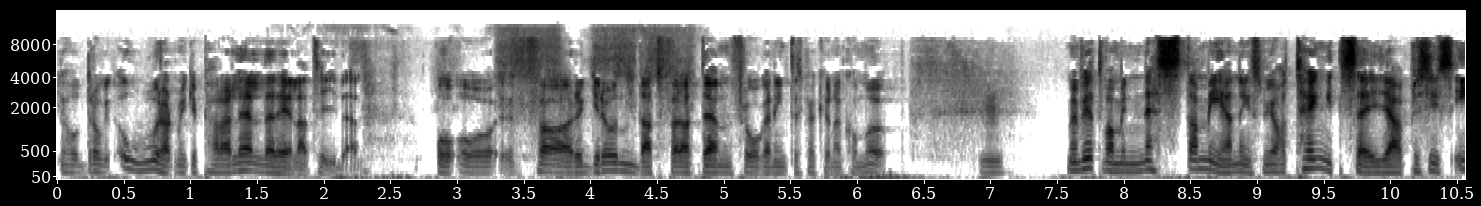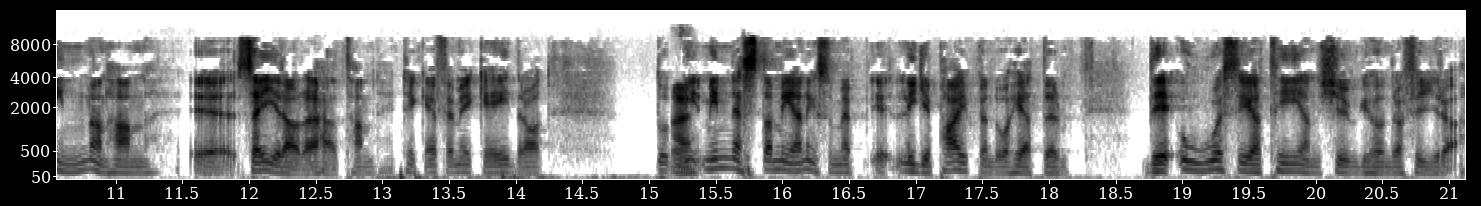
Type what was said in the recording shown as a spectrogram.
jag har dragit oerhört mycket paralleller hela tiden och, och förgrundat för att den frågan inte ska kunna komma upp. Mm. Men vet du vad min nästa mening, som jag har tänkt säga precis innan han eh, säger det här, att han tycker för mycket idrott då, min, min, nästa mening som är, ligger i pipen då heter Det är OS i Aten 2004.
